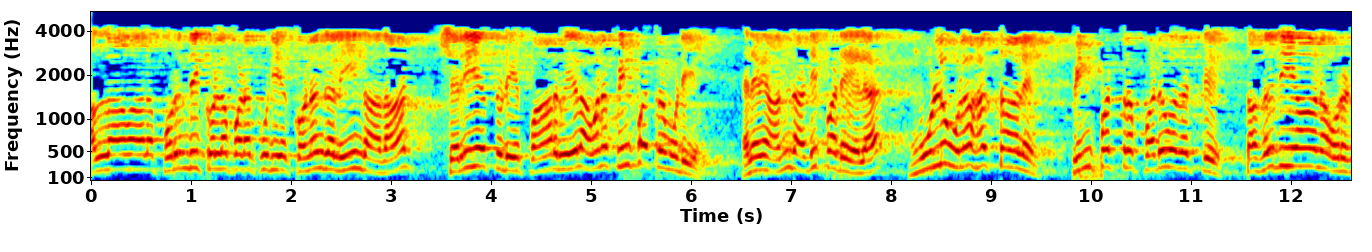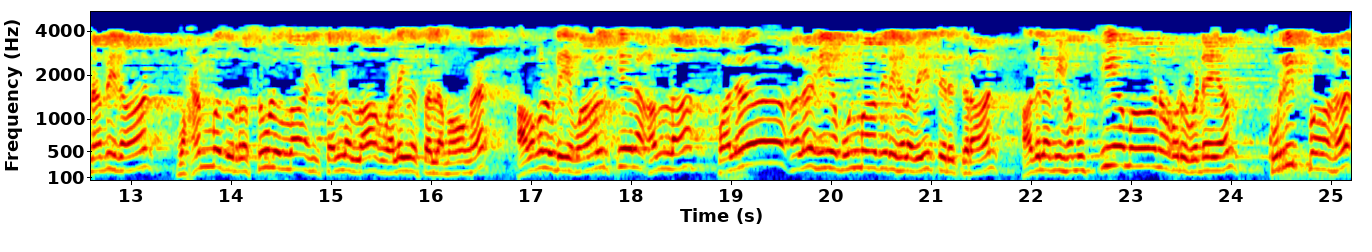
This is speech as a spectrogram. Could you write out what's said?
அல்லாவால பொருந்தி கொள்ளப்படக்கூடிய குணங்கள் ஈந்தாதான் சரியத்துடைய பார்வையில் அவனை பின்பற்ற முடியும். எனவே அந்த அடிப்படையில முழு உலகத்தாலும் பின்பற்றப்படுவதற்கு தகுதியான ஒரு நபிதான் முகமது ரசூலுல்லாஹி சல்லாஹூ அலைவசல்லம் அவங்க அவங்களுடைய வாழ்க்கையில அல்லாஹ் பல அழகிய முன்மாதிரிகளை வைத்திருக்கிறான். அதுல மிக முக்கியமான ஒரு விடயம் குறிப்பாக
